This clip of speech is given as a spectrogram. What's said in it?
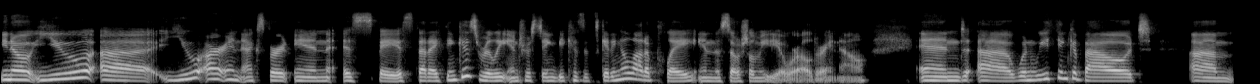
You know, you uh, you are an expert in a space that I think is really interesting because it's getting a lot of play in the social media world right now. And uh, when we think about um,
